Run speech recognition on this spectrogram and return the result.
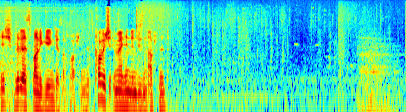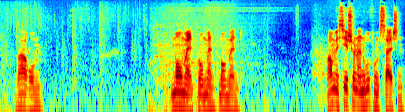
Ich will jetzt mal die Gegend jetzt erforschen. Jetzt komme ich immerhin in diesen Abschnitt. Warum? Moment, Moment, Moment. Warum ist hier schon ein Rufungszeichen?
